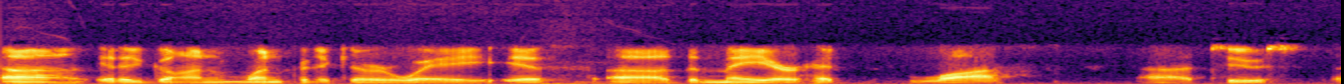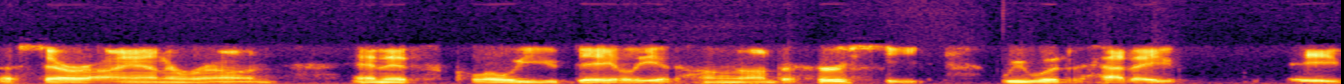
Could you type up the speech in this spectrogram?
uh, it had gone one particular way, if uh, the mayor had lost uh, to uh, Sarah Iannarone, and if Chloe Eudaly had hung on to her seat, we would have had a a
